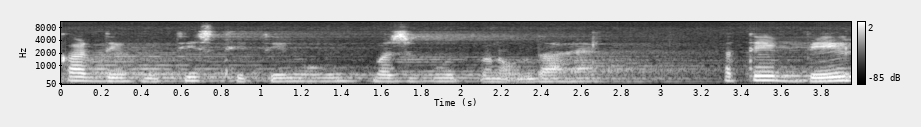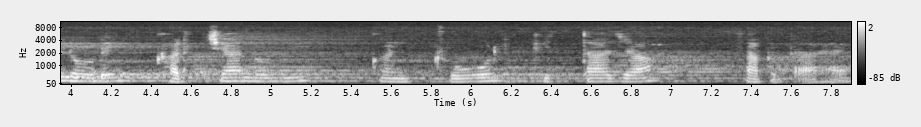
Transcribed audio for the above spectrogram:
ਘਰ ਦੀ ਵਿੱਤੀ ਸਥਿਤੀ ਨੂੰ ਵੀ ਮਜ਼ਬੂਤ ਬਣਾਉਂਦਾ ਹੈ ਅਤੇ ਬੇਲੋੜੇ ਖਰਚਿਆਂ ਨੂੰ ਵੀ ਕੰਟਰੋਲ ਕੀਤਾ ਜਾ ਸਕਦਾ ਹੈ।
